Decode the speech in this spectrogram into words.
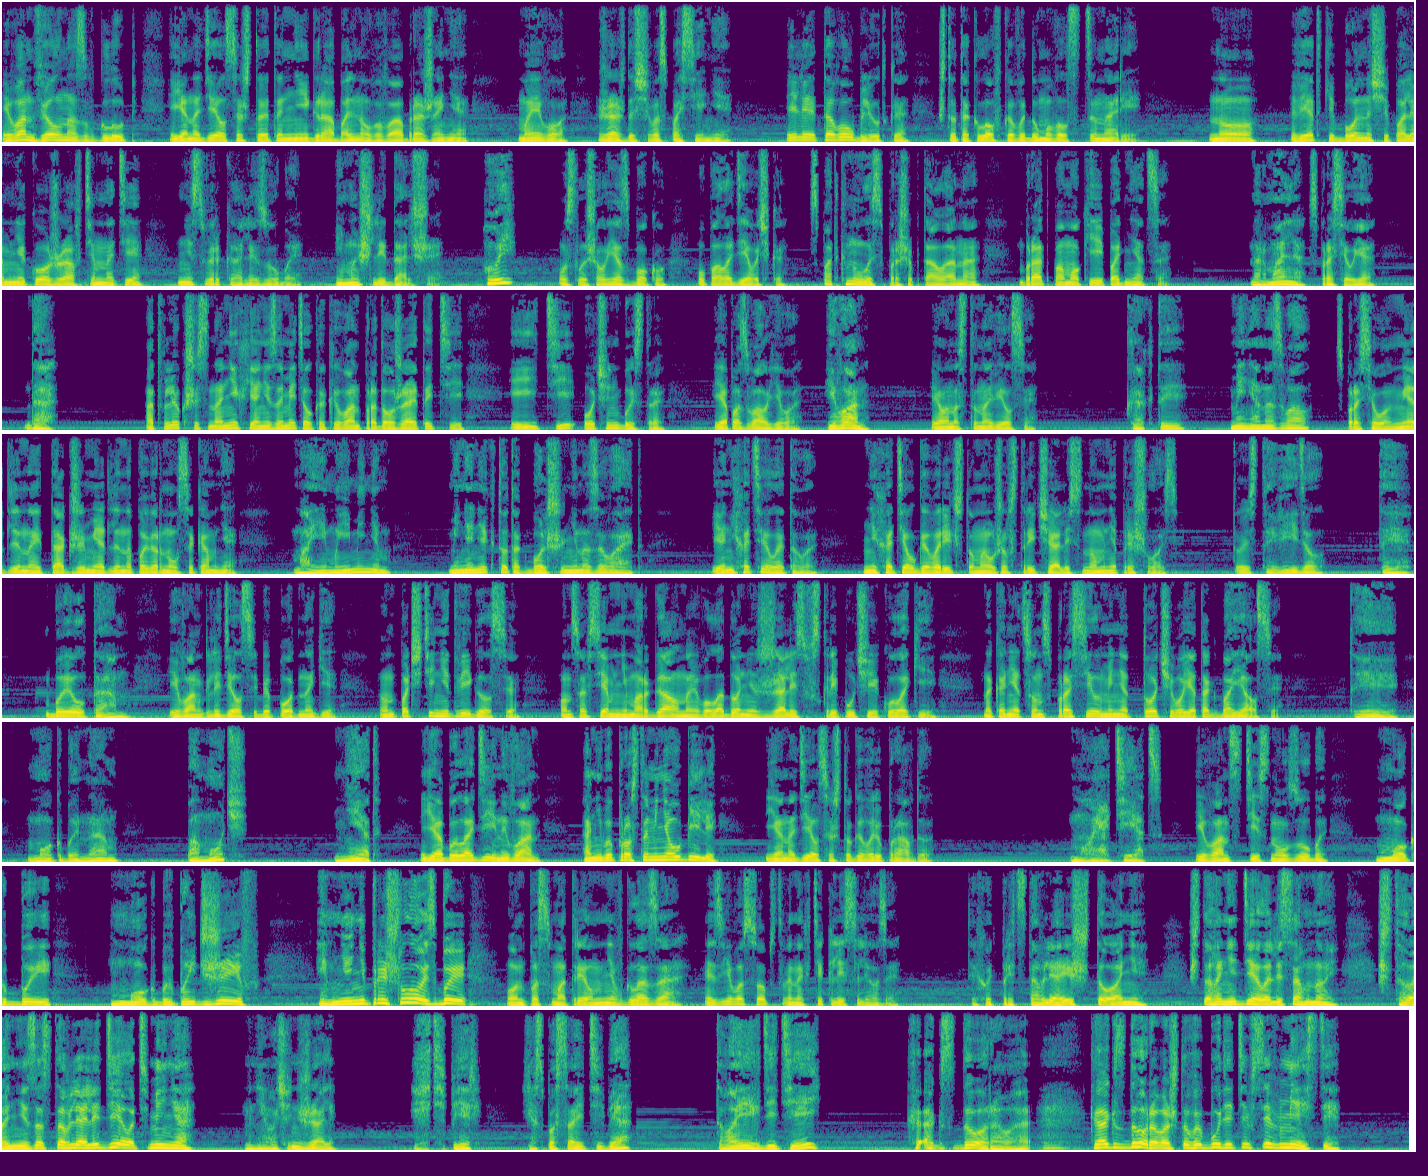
Иван вел нас вглубь, и я надеялся, что это не игра больного воображения, моего, жаждущего спасения, или того ублюдка, что так ловко выдумывал сценарий. Но ветки больно щипали мне кожу, а в темноте не сверкали зубы. И мы шли дальше. «Ой!» – услышал я сбоку. Упала девочка. «Споткнулась», – прошептала она. Брат помог ей подняться. «Нормально?» – спросил я. «Да». Отвлекшись на них, я не заметил, как Иван продолжает идти. И идти очень быстро. Я позвал его. «Иван!» И он остановился. «Как ты меня назвал?» — спросил он медленно и также медленно повернулся ко мне. «Моим именем? Меня никто так больше не называет. Я не хотел этого. Не хотел говорить, что мы уже встречались, но мне пришлось. То есть ты видел? Ты был там?» Иван глядел себе под ноги. Он почти не двигался. Он совсем не моргал, но его ладони сжались в скрипучие кулаки. Наконец он спросил меня то, чего я так боялся — «Ты мог бы нам помочь?» «Нет, я был один, Иван. Они бы просто меня убили. Я надеялся, что говорю правду». «Мой отец», — Иван стиснул зубы, — «мог бы... мог бы быть жив. И мне не пришлось бы...» Он посмотрел мне в глаза. Из его собственных текли слезы. «Ты хоть представляешь, что они... что они делали со мной? что они заставляли делать меня. Мне очень жаль. И теперь я спасаю тебя, твоих детей. Как здорово! Как здорово, что вы будете все вместе!»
